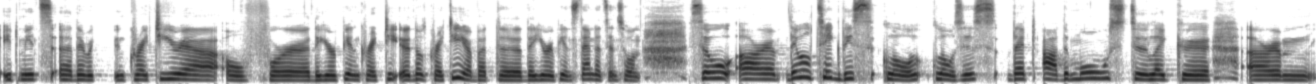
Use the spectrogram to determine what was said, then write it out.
it meets uh, the criteria of for the European criteria, uh, not criteria, but the European standards and so on. So they will take these clauses that are the most like um,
